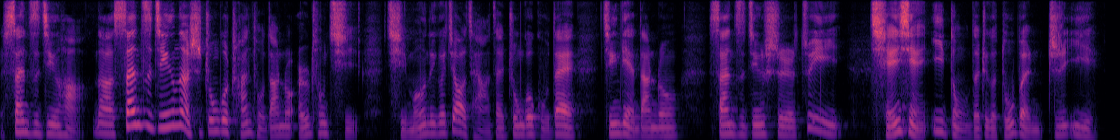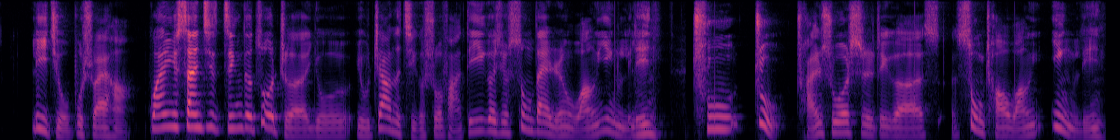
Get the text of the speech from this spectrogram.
三字经哈。那三字经呢，是中国传统当中儿童启启蒙的一个教材啊，在中国古代经典当中，三字经是最浅显易懂的这个读本之一，历久不衰哈。关于《三字经》的作者有有这样的几个说法，第一个就是宋代人王应麟出注，传说是这个宋朝王应麟，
